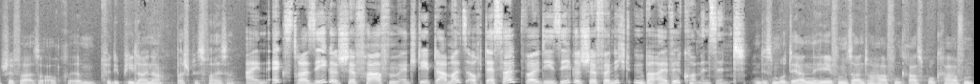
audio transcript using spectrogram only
Schiffe, also auch ähm, für die P-Liner beispielsweise. Ein extra Segelschiffhafen entsteht damals auch deshalb, weil die Segelschiffe nicht überall willkommen sind. In diesen modernen Häfen, Santorhafen, Grasburghafen,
